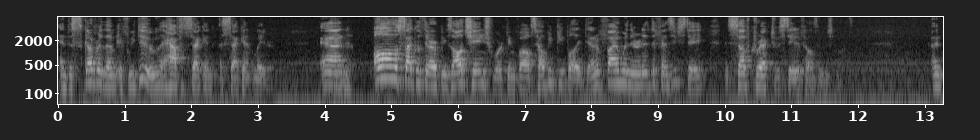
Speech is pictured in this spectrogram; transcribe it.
and discover them if we do a half a second, a second later. And mm-hmm. all psychotherapies, all change work involves helping people identify when they're in a defensive state and self correct to a state of healthy response. And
